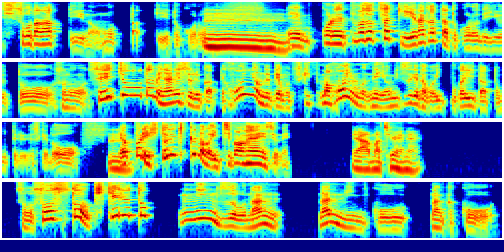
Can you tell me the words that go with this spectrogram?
しそうだなっていうのを思ったっていうところ。うーん。えーこれ、まあちょっとさっき言えなかったところで言うと、その成長のために何するかって本読んでても突き、まあ本もね、読み続けた方がいい僕はいいなと思ってるんですけど、うんやっぱり人に聞くのが一番早いんですよね。いや、間違いない。そう、そうすると、聞けると人数を何、何人こう、なんかこう、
